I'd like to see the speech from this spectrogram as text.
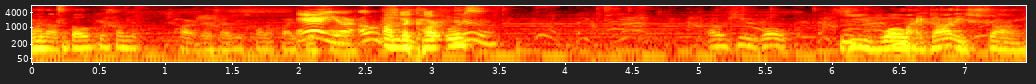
want to focus on the Heartless. I just want to fight There you are. one. Oh On the shit, you Heartless? flew. Oh, he woke. He woke. Oh my god, he's strong.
